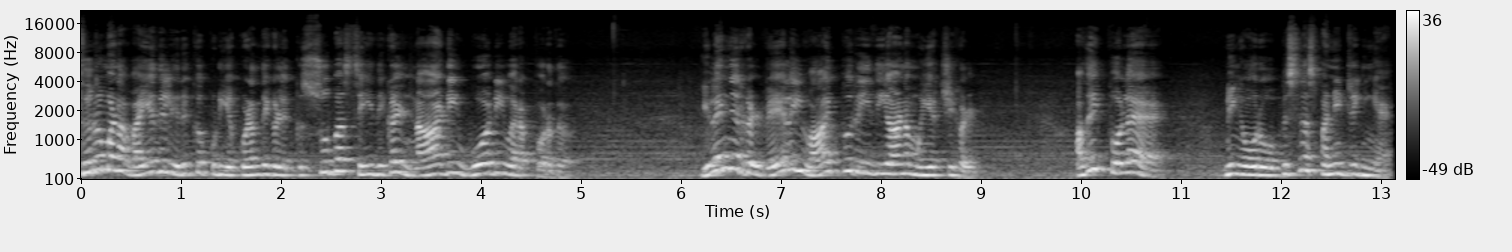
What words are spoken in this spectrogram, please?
திருமண வயதில் இருக்கக்கூடிய குழந்தைகளுக்கு சுப செய்திகள் நாடி ஓடி வரப்போகிறது இளைஞர்கள் வேலை வாய்ப்பு ரீதியான முயற்சிகள். அதே போல நீங்கள் ஒரு பிஸ்னஸ் பண்ணிட்டு இருக்கீங்க.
